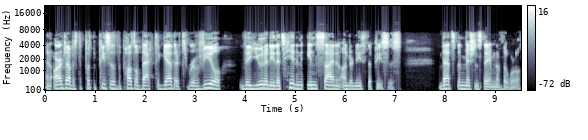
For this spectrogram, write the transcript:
And our job is to put the pieces of the puzzle back together to reveal the unity that's hidden inside and underneath the pieces. That's the mission statement of the world.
